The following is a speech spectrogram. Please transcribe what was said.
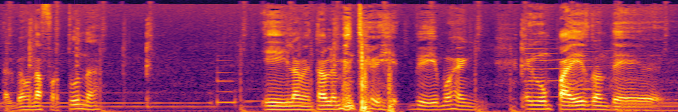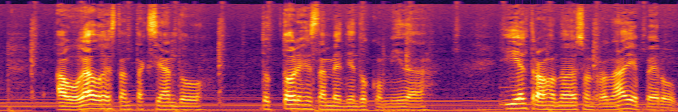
tal vez una fortuna. Y lamentablemente vivimos en, un país donde abogados están taxeando, doctores están vendiendo comida y el trabajo no deshonra a nadie, pero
